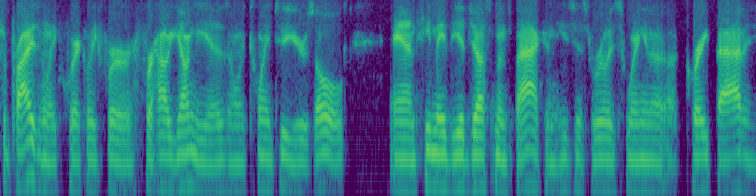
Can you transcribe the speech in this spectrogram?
surprisingly quickly for for how young he is, only 22 years old, and he made the adjustments back, and he's just really swinging a, a great bat, and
